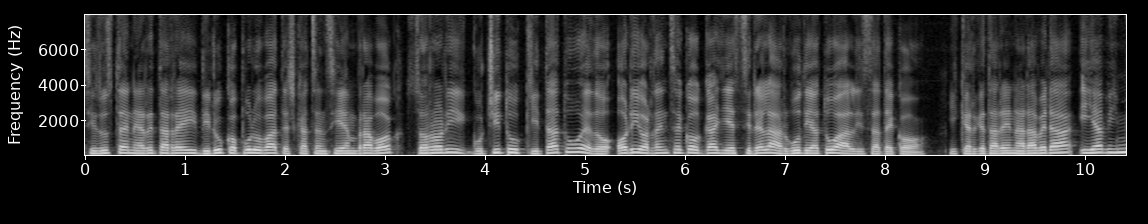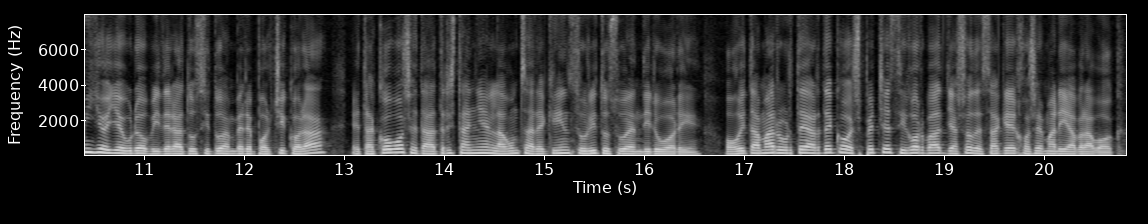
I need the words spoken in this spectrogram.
zituzten herritarrei diru kopuru bat eskatzen zien Brabok, zorrori gutxitu kitatu edo hori ordaintzeko gai ez zirela argudiatu ahal izateko. Ikerketaren arabera, ia bi milioi euro bideratu zituen bere poltsikora, eta kobos eta atristainen laguntzarekin zuritu zuen diru hori. Hogeita mar urte arteko espetxe zigor bat jaso dezake Jose Maria Brabok.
